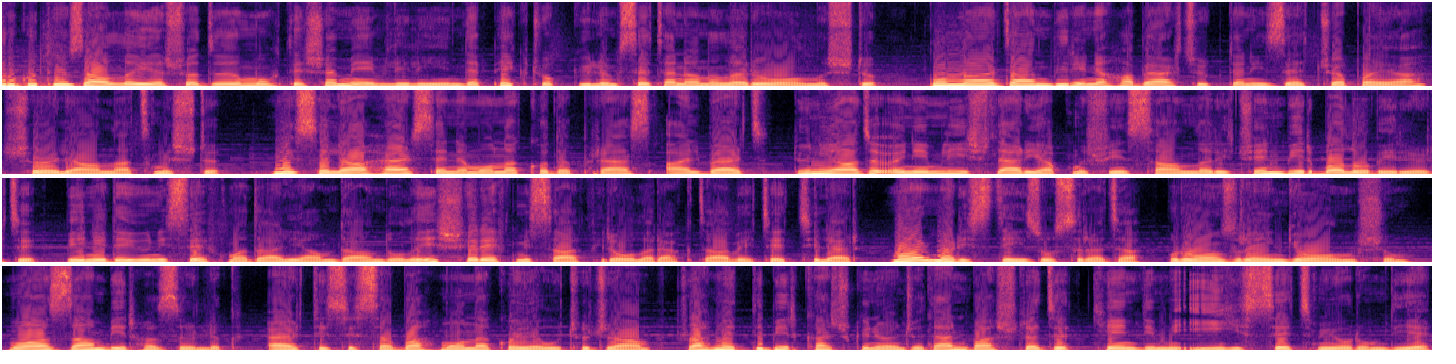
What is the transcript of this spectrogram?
Turgut Özal'la yaşadığı muhteşem evliliğinde pek çok gülümseten anıları olmuştu. Bunlardan birini Habertürk'ten İzzet Çapa'ya şöyle anlatmıştı. Mesela her sene Monaco'da Prens Albert dünyada önemli işler yapmış insanlar için bir balo verirdi. Beni de UNICEF madalyamdan dolayı şeref misafiri olarak davet ettiler. Marmaris'teyiz o sırada. Bronz rengi olmuşum. Muazzam bir hazırlık. Ertesi sabah Monaco'ya uçacağım. Rahmetli birkaç gün önceden başladı. Kendimi iyi hissetmiyorum diye.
